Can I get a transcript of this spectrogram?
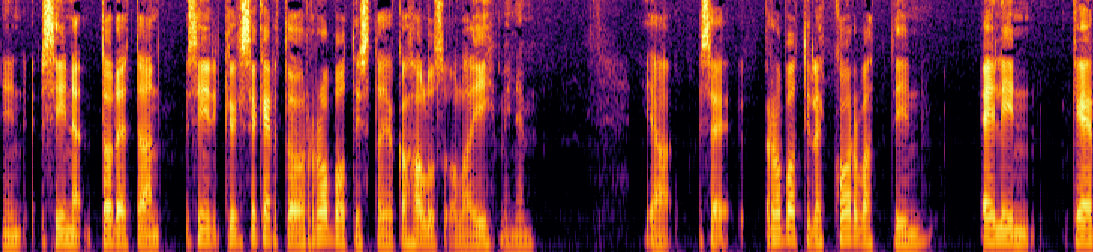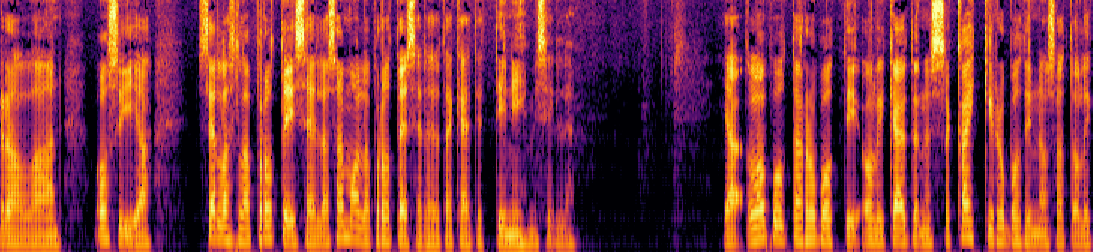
niin siinä todetaan, se kertoo robotista, joka halusi olla ihminen. Ja se robotille korvattiin elin kerrallaan osia sellaisilla proteiseilla, samoilla proteiseilla, joita käytettiin ihmisille. Ja lopulta robotti oli käytännössä, kaikki robotin osat oli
